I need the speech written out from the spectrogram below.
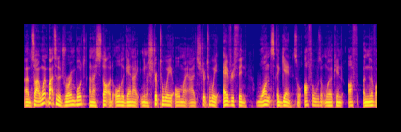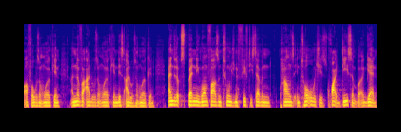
um, so i went back to the drawing board and i started all again i you know stripped away all my ads stripped away everything once again. So offer wasn't working off another offer wasn't working another ad wasn't working this ad wasn't working. Ended up spending 1257 pounds in total which is quite decent. But again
